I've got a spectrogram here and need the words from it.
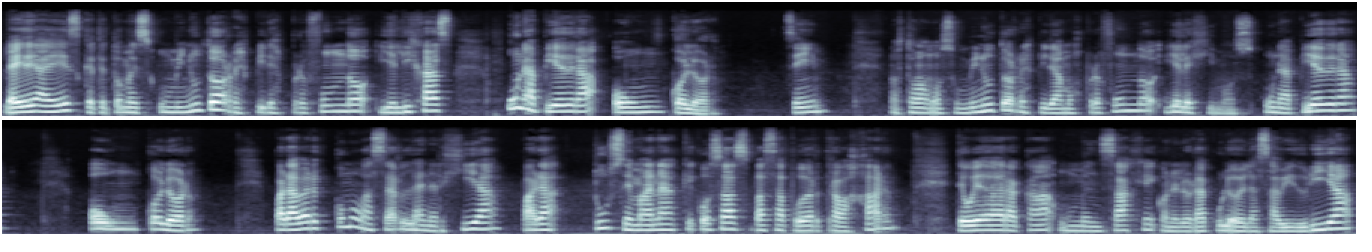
La idea es que te tomes un minuto, respires profundo y elijas una piedra o un color, ¿sí? Nos tomamos un minuto, respiramos profundo y elegimos una piedra o un color para ver cómo va a ser la energía para tu semana, qué cosas vas a poder trabajar. Te voy a dar acá un mensaje con el oráculo de la sabiduría.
